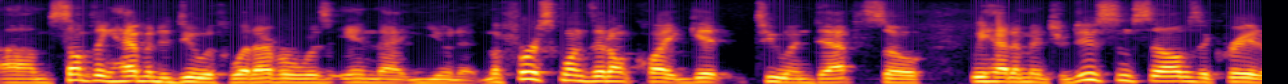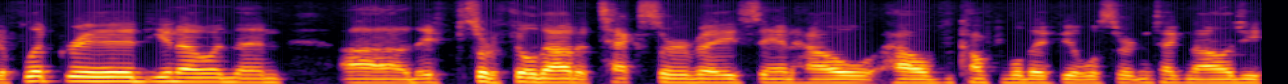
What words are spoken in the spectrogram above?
um, something having to do with whatever was in that unit. And the first ones they don't quite get too in depth, so we had them introduce themselves, they create a Flipgrid, you know, and then uh, they sort of filled out a tech survey saying how how comfortable they feel with certain technology.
